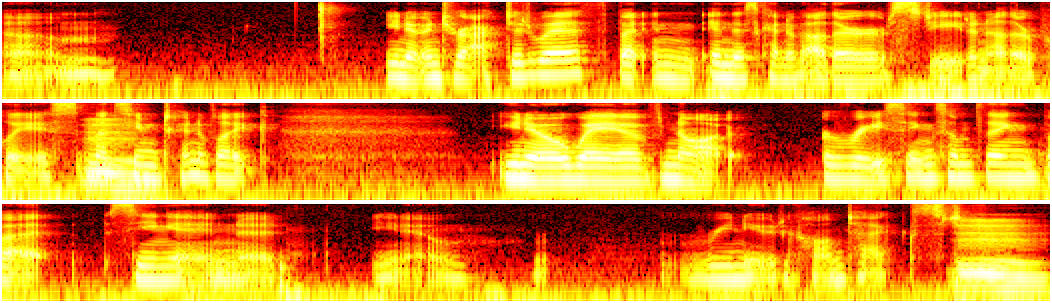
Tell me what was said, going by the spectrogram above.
um, you know interacted with but in in this kind of other state another place. And that seemed kind of like you know a way of not erasing something but seeing it in a you know renewed context Mm.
